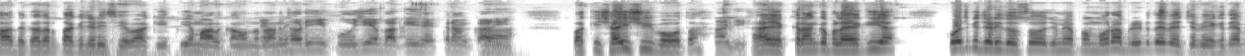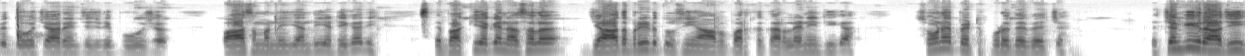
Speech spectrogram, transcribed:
ਹੱਦ ਕਦਰ ਤੱਕ ਜਿਹੜੀ ਸੇਵਾ ਕੀਤੀ ਹੈ ਮਾਲਕਾਂ ਓਨਰਾਂ ਨੇ। ਥੋੜੀ ਜਿਹੀ ਪੂਛ ਹੀ ਬਾਕੀ ਇੱਕ ਰੰਗ ਕਾਲੀ। ਬਾਕੀ ਸ਼ਾਹੀ ਸ਼ੂਈ ਬਹੁਤ ਆ। ਹੈ ਇੱਕ ਰੰਗ ਬਲੈਕ ਹੀ ਆ। ਕੁਝ ਕੁ ਜਿਹੜੀ ਦੋਸਤੋ ਜਿਵੇਂ ਆਪਾਂ ਮੋਹਰਾ ਬਰੀਡ ਦੇ ਵਿੱਚ ਵੇਖਦੇ ਆ ਵੀ 2-4 ਇੰਚ ਜਿਹੜੀ ਪੂਛ ਪਾਸ ਮੰਨੀ ਜਾਂਦੀ ਹੈ ਠੀਕ ਆ ਜੀ? ਤੇ ਬਾਕੀ ਅੱਗੇ ਨਸਲ ਜਾਤ ਬਰੀਡ ਤੁਸੀਂ ਆਪ ਪਰਖ ਕਰ ਲੈਣੀ ਠੀਕ ਆ? ਸੋਹਣੇ ਪਿੱਠ ਪੁੜੇ ਦੇ ਵਿੱਚ। ਤੇ ਚੰਗੀ ਰਾਜੀ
